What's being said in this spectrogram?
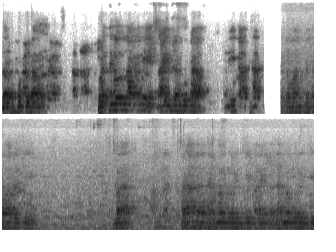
జరుపుకుంటున్నాము. ప్రతిరోజు లాగానే సాయంత్రం పూట అనేక ఆధ్యాత్మిక కార్యక్రమాలు మన సనాతన ధర్మం గురించి మన యొక్క ధర్మం గురించి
